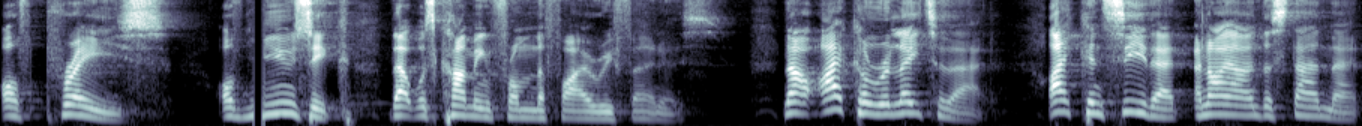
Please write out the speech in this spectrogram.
of praise, of music that was coming from the fiery furnace. Now, I can relate to that. I can see that and I understand that.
